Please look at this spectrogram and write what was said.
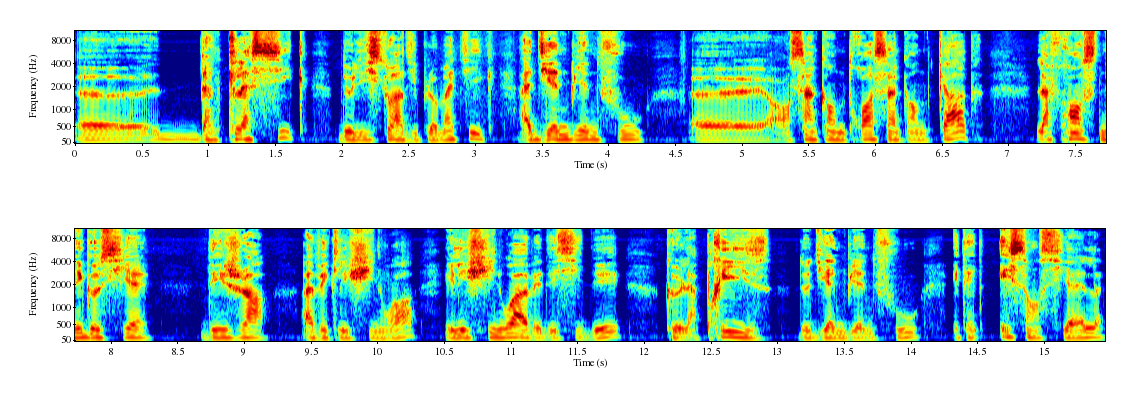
d'un classique de l'histoire diplomatique. À Dien Bien Phu, en 53-54, la France négociait déjà avec les Chinois, et les Chinois avaient décidé que la prise de Dien Bien Phu était essentielle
